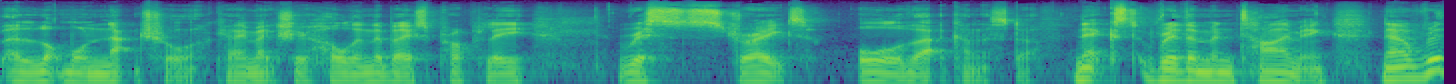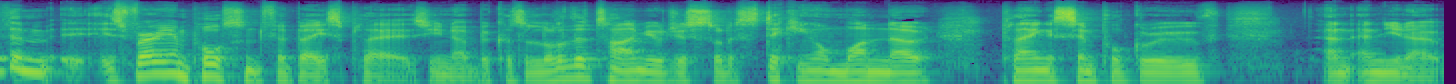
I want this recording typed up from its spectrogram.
a lot more natural. Okay, make sure you're holding the bass properly, wrists straight, all of that kind of stuff. Next, rhythm and timing. Now, rhythm is very important for bass players, you know, because a lot of the time you're just sort of sticking on one note, playing a simple groove, and, and you know,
